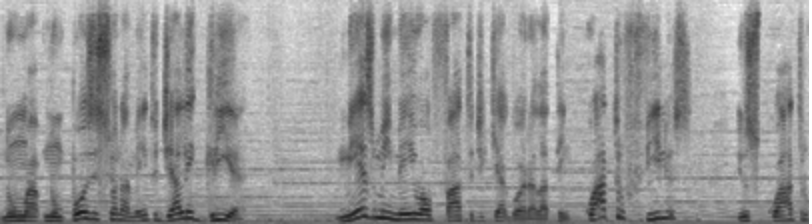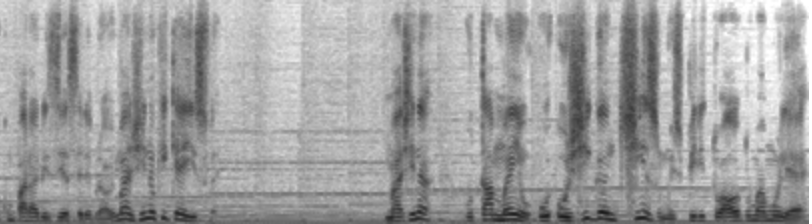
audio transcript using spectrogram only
numa, num posicionamento de alegria mesmo em meio ao fato de que agora ela tem quatro filhos e os quatro com paralisia cerebral. Imagina o que, que é isso, velho. Imagina o tamanho, o, o gigantismo espiritual de uma mulher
